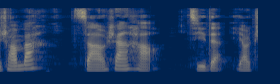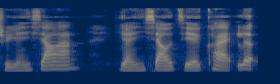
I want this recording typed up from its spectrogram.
床吧，早上好，记得要吃元宵啊！元宵节快乐！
